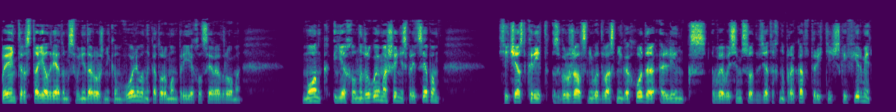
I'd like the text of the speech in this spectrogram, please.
Пейнтер стоял рядом с внедорожником «Вольво», на котором он приехал с аэродрома. Монк ехал на другой машине с прицепом. Сейчас Крит сгружал с него два снегохода «Линкс В-800», взятых на прокат в туристической фирме,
